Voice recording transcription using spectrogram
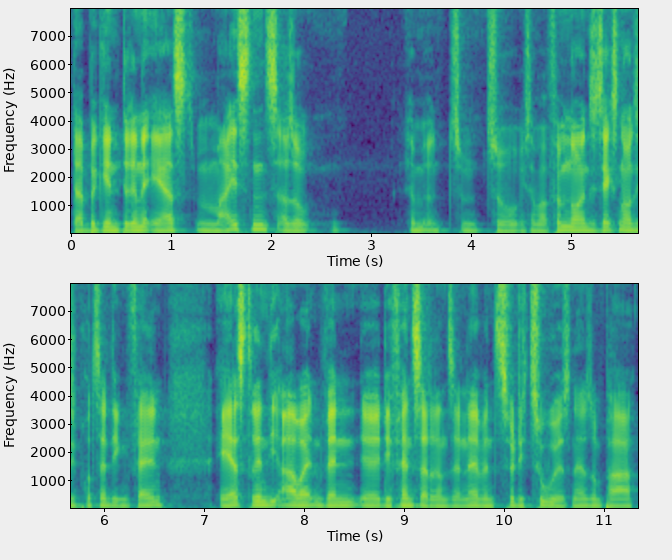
da beginnt drinnen erst meistens, also im, zum, zu, ich sag mal, 95, 96-prozentigen Fällen erst drin die arbeiten, wenn äh, die Fenster drin sind, ne? wenn es wirklich zu ist, ne? so ein paar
